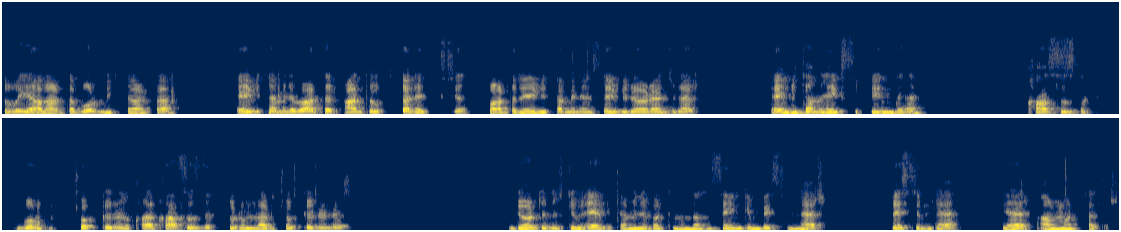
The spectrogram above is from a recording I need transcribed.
sıvı yağlarda bol miktarda E vitamini vardır. Antioksidan etkisi vardır E vitaminin sevgili öğrenciler. E vitamini eksikliğinde kansızlık bu çok kan- kansızlık durumları çok görünür. Gördüğünüz gibi E vitamini bakımından zengin besinler besimde yer almaktadır.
